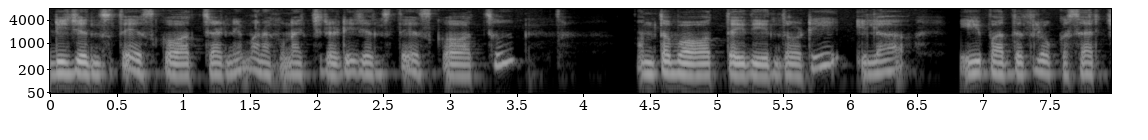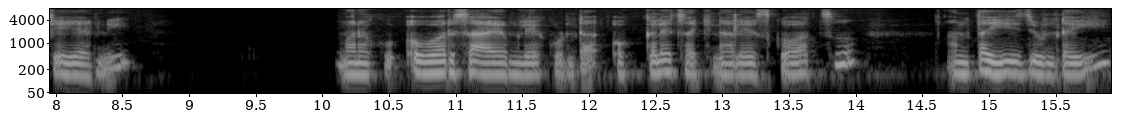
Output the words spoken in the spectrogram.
డిజైన్స్తో వేసుకోవచ్చు అండి మనకు నచ్చిన డిజైన్స్తో వేసుకోవచ్చు. అంత బాగుంటాయి దీంతో ఇలా ఈ పద్ధతిలో ఒకసారి చేయండి. మనకు ఎవరి సాయం లేకుండా ఒక్కలే చకినాలు వేసుకోవచ్చు. అంత ఈజీ ఉంటాయి.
